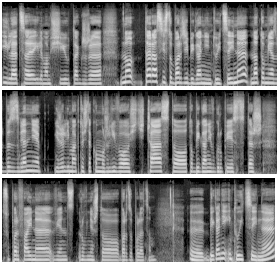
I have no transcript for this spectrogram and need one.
i lecę, ile mam sił, także no teraz jest to bardziej bieganie intuicyjne, natomiast bezwzględnie, jeżeli ma ktoś taką możliwość, czas, to, to bieganie w grupie jest też super fajne, więc również to bardzo polecam. Y, Bieganie intuicyjne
